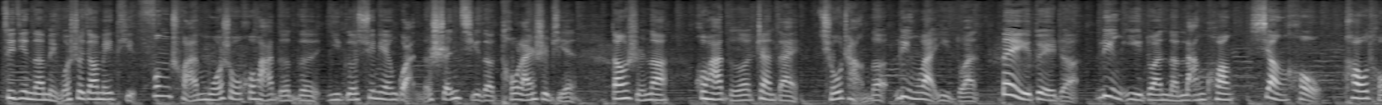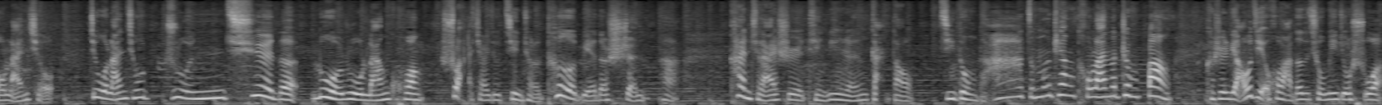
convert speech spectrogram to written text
最近呢，美国社交媒体疯传魔兽霍华德的一个训练馆的神奇的投篮视频。当时呢，霍华德站在球场的另外一端，背对着另一端的篮筐，向后抛投篮球，结果篮球准确的落入篮筐，唰一下就进去了，特别的神哈，看起来是挺令人感到。激动的啊，怎么能这样投篮呢？这么棒！可是了解霍华德的球迷就说：“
